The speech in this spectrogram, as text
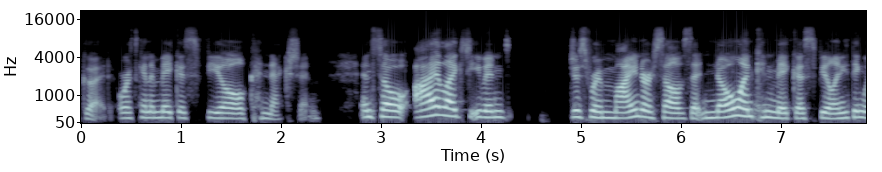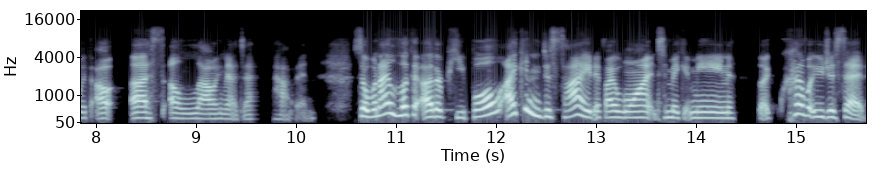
good or it's going to make us feel connection. And so I like to even just remind ourselves that no one can make us feel anything without us allowing that to happen. So when I look at other people, I can decide if I want to make it mean like kind of what you just said.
